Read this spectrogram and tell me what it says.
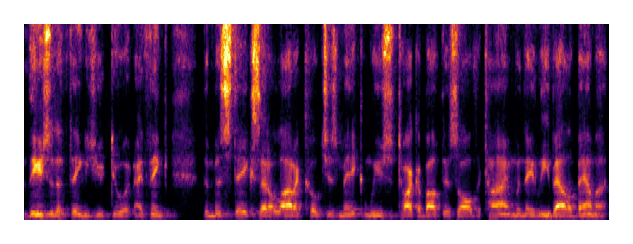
these are the things you do it. I think the mistakes that a lot of coaches make, and we used to talk about this all the time when they leave Alabama,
